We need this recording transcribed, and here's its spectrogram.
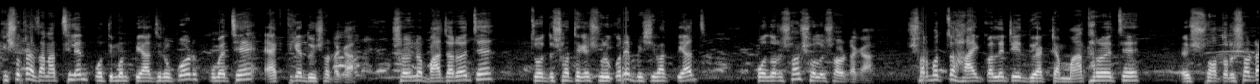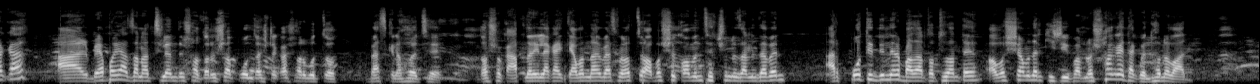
কৃষকরা জানাচ্ছিলেন, প্রতিমন পেঁয়াজের উপর কমেছে এক থেকে দুইশো টাকা। সৈন্য বাজার রয়েছে চোদ্দশো থেকে শুরু করে বেশিরভাগ পেঁয়াজ পনেরোশো, ষোলোশো টাকা। সর্বোচ্চ হাই কোয়ালিটি দু একটা মাথা রয়েছে সতেরোশো টাকা। আর ব্যাপারীরা জানাচ্ছিলেন যে সতেরোশো পঞ্চাশ টাকা সর্বোচ্চ ব্যাচ কেনা হয়েছে। দর্শক, আপনার এলাকায় কেমন দামে ব্যাচ কেনা হচ্ছে অবশ্যই কমেন্ট সেকশনে জানিয়ে যাবেন। আর প্রতিদিনের বাজার তথ্য জানতে অবশ্যই আমাদের কৃষি আপনার সঙ্গে থাকবেন। ধন্যবাদ।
